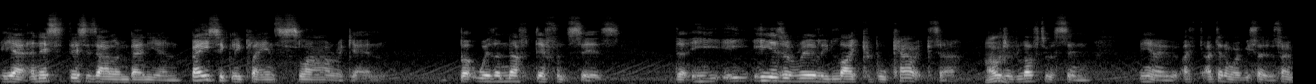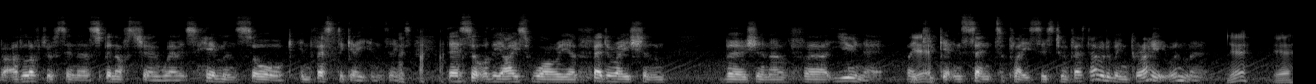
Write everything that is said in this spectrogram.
yeah, and this this is Alan Bennion basically playing Slar again, but with enough differences that he, he, he is a really likable character. I would Mm. have loved to have seen, you know, I, I don't know whether we said it at the time, but I'd love to have seen a spin-off show where it's him and Sorg investigating things. They're sort of the Ice Warrior, the Federation version of uh, UNIT. They Yeah. keep getting sent to places to invest. That would have been great, wouldn't it? Yeah, yeah.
